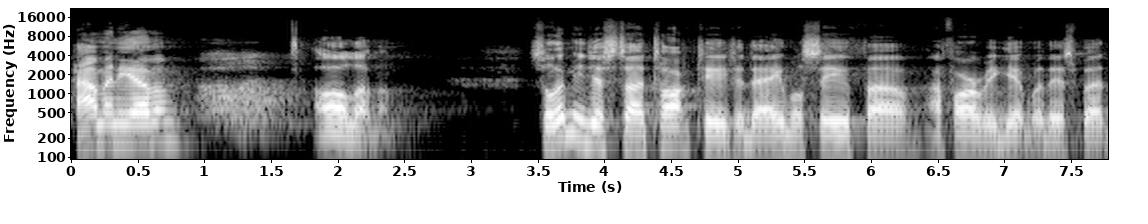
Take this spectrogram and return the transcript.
How many of them? All of them. So let me just uh, talk to you today. We'll see if, uh, how far we get with this, but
